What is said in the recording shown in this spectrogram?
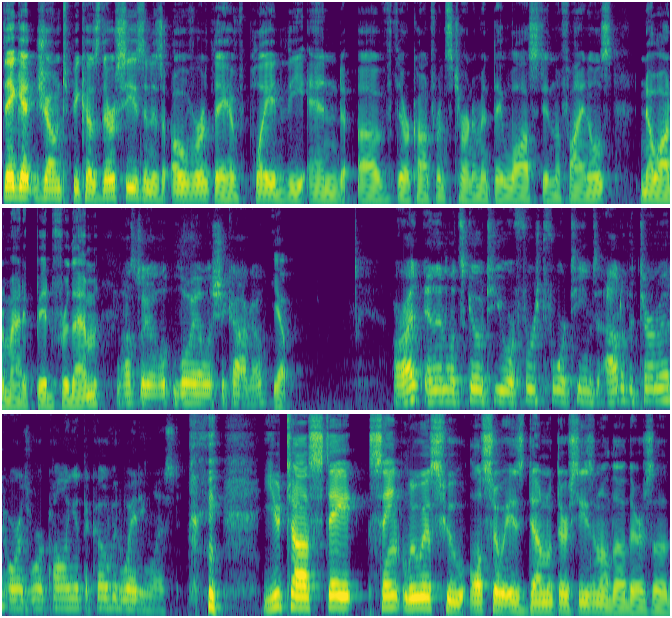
they get jumped because their season is over. They have played the end of their conference tournament. They lost in the finals. No automatic bid for them. Lost to Loyola Chicago. Yep. All right, and then let's go to your first four teams out of the tournament, or as we're calling it, the COVID waiting list. Utah State, St. Louis, who also is done with their season, although there's a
